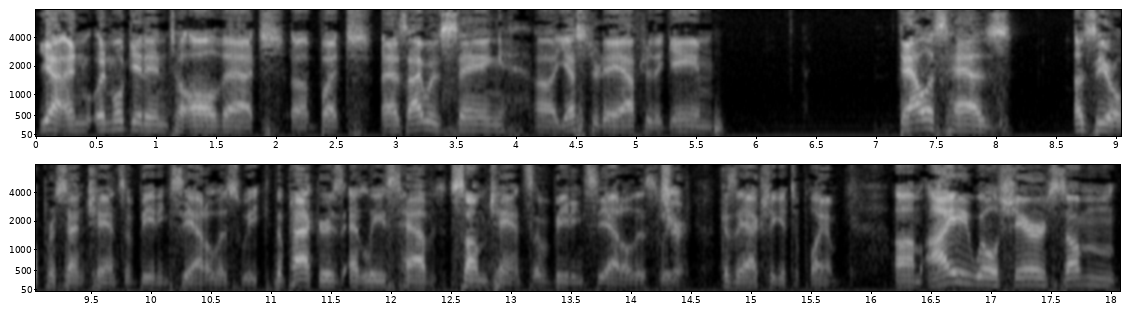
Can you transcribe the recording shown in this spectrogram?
Yeah, and and we'll get into all that. Uh, but as I was saying uh, yesterday after the game, Dallas has a zero percent chance of beating Seattle this week. The Packers at least have some chance of beating Seattle this week Sure. because they actually get to play them. Um, I will share some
